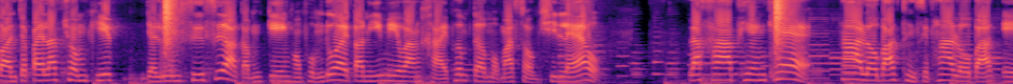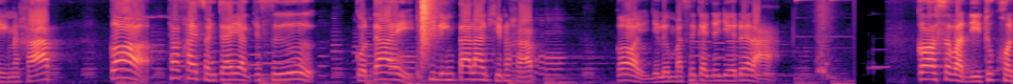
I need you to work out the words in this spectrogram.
ก่อนจะไปรับชมคลิป อย่าลืมซื้อเสื้อกับเกงของผมด้วย ตอนนี้มีวางขายเพิ่มเติมออกมา 2 ชิ้นแล้ว ราคาเพียงแค่ 5 โลบัคถึง 15 โลบัคเองนะครับ ก็ถ้าใครสนใจอยากจะซื้อกดได้ที่ลิงก์ใต้ล่างคลิปนะครับ ก็อย่าลืมมาซื้อกันเยอะๆด้วยล่ะ ก็สวัสดีทุกคน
